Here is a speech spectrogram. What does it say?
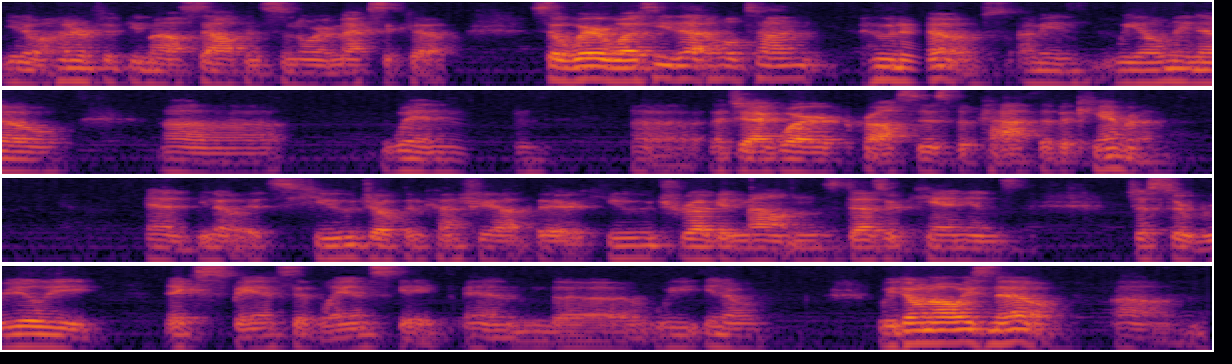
you know, 150 miles south in Sonora, Mexico. So where was he that whole time? Who knows? I mean, we only know uh, when uh, a jaguar crosses the path of a camera. And, you know, it's huge open country out there, huge rugged mountains, desert canyons, just a really expansive landscape, and uh, we you know we don't always know um,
